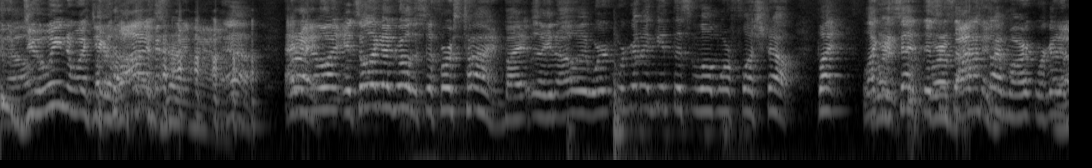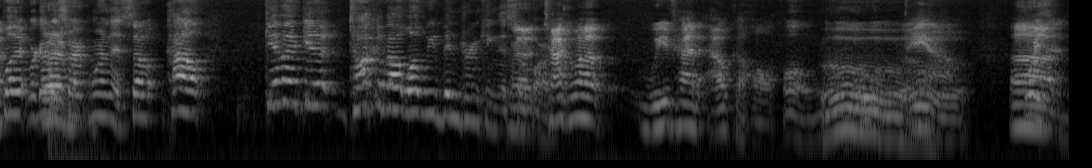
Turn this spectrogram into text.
You know? doing with your lives right now? Yeah. And Right. you know what? It's only gonna grow. This is the first time, but you know we're, we're gonna get this a little more flushed out. But like I We're- said, this is the about to- halftime mark. We're gonna Yep. put. We're gonna We're- start pouring this. So Kyle, give it. Give it. Talk about what we've been drinking this so Uh, far. talk about we've had alcohol. oh, Ooh. Damn. Uh, poison.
